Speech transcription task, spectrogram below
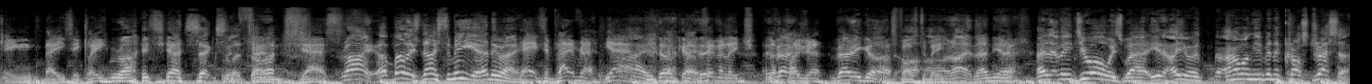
King, basically. Right. Yes. Excellent. All right. yes. Right. Uh, well, it's nice to meet you anyway. Yeah, it's a pleasure. Yeah. Right, okay. a privilege. The very, pleasure. Very good. That's supposed to be. All right then, yeah. And I mean, do you always wear? You know, are you? A, how long have you been a cross dresser?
